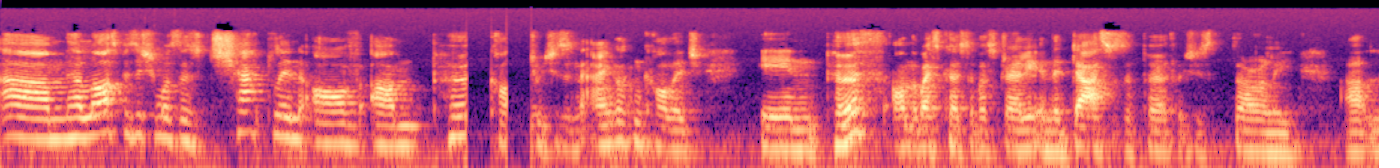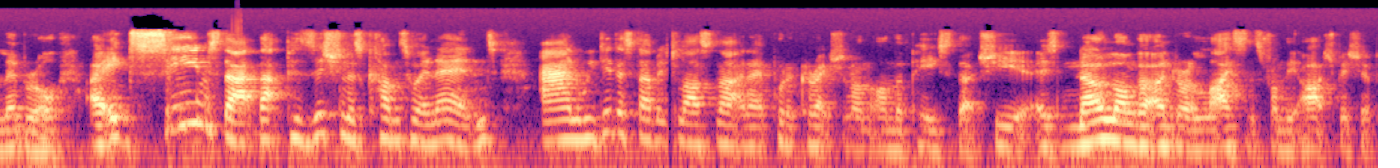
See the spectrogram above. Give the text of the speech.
Um, her last position was as chaplain of um, Perth College, which is an Anglican college in Perth on the west coast of Australia, in the Diocese of Perth, which is thoroughly uh, liberal. Uh, it seems that that position has come to an end, and we did establish last night, and I put a correction on, on the piece, that she is no longer under a license from the Archbishop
